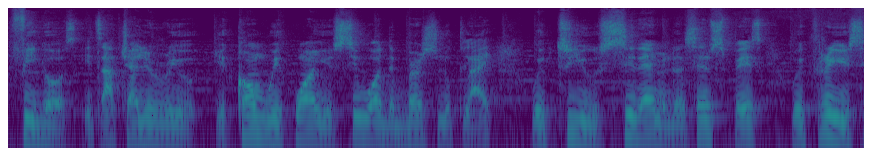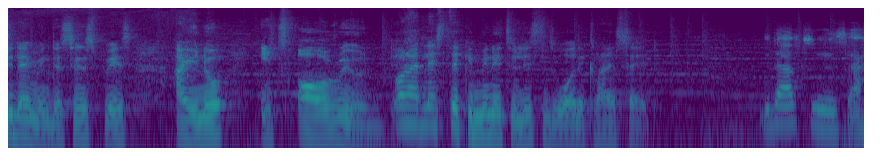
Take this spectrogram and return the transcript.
figures. It's actually real. You come week one, you see what the birds look like. Week two, you see them in the same space. Week three, you see them in the same space. And you know, it's all real. All right, let's take a minute to listen to what the client said. Good afternoon, sir.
